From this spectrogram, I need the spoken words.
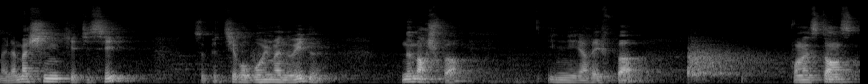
ben, la machine qui est ici, ce petit robot humanoïde, ne marche pas. Il n'y arrive pas. Pour l'instant, ce n'est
